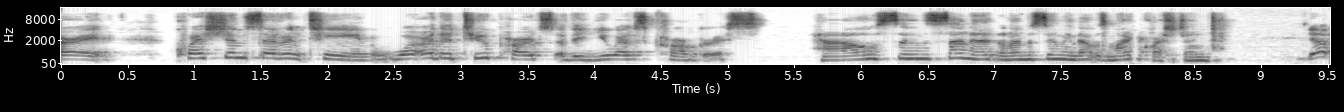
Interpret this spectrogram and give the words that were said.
All right. Question 17. What are the two parts of the U.S. Congress? House and Senate. And I'm assuming that was my question. Yep,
